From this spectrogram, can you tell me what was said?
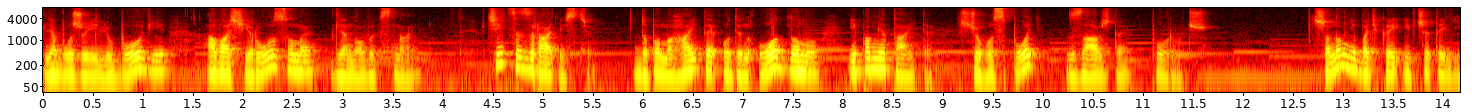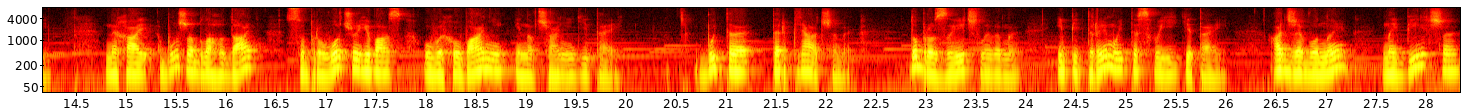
для Божої любові, а ваші розуми для нових знань. Вчіться з радістю, допомагайте один одному і пам'ятайте, що Господь завжди поруч. Шановні батьки і вчителі, нехай Божа благодать супроводжує вас у вихованні і навчанні дітей. Будьте терплячими, доброзичливими і підтримуйте своїх дітей, адже вони найбільше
